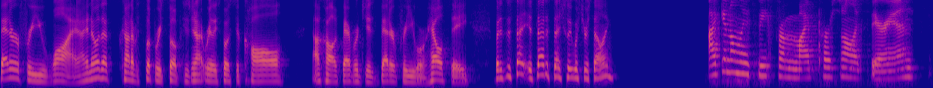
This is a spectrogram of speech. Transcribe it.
better for you wine? I know that's kind of a slippery slope because you're not really supposed to call alcoholic beverages better for you or healthy. But is, this, is that essentially what you're selling? I can only speak from my personal experience.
